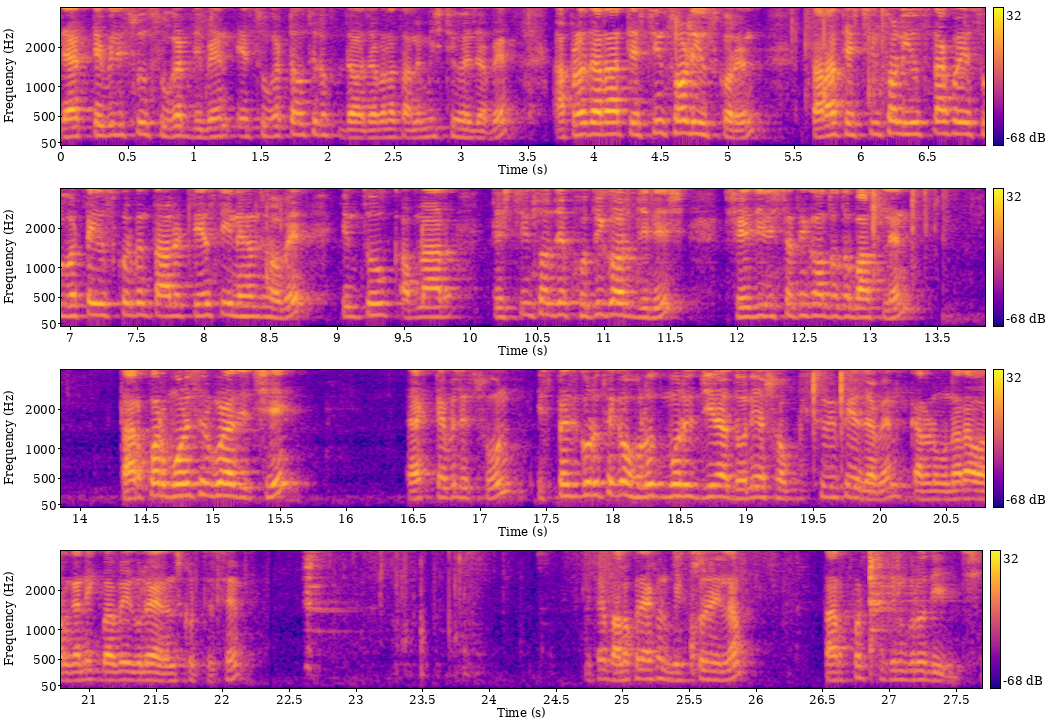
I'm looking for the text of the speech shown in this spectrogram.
দেড় টেবিল স্পুন সুগার দিবেন। এই সুগারটা অতিরিক্ত দেওয়া যাবে না, তাহলে মিষ্টি হয়ে যাবে। আপনারা যারা টেস্টিং সল্ট ইউজ করেন, তারা টেস্টিং সল্ট ইউজ না করে সুগারটা ইউজ করবেন, তাহলে টেস্ট ইনহ্যান্স হবে। কিন্তু আপনার টেস্টিং সল্ট যে ক্ষতিকর জিনিস, সেই জিনিসটা থেকে অন্তত বাঁচলেন। তারপর মরিচের গুঁড়া দিচ্ছি, এক টেবিল স্পুন। স্পাইস গুঁড়ো থেকে হলুদ, মরিচ, জিরা, ধনিয়া সব কিছুই পেয়ে যাবেন, কারণ ওনারা অর্গানিকভাবে এগুলো অ্যারেঞ্জ করতেছে। এটা ভালো করে এখন মিক্স করে নিলাম। তারপর চিকেনগুলো দিয়ে দিচ্ছি।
